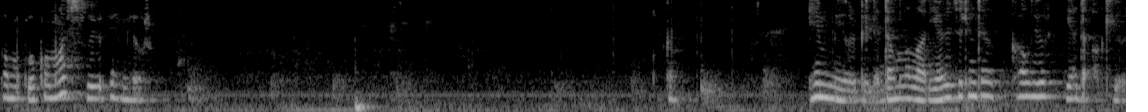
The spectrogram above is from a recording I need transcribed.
Pamuklu kumaş suyu emiyor. Emmiyor bile. Damlalar ya üzerinde kalıyor ya da akıyor.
